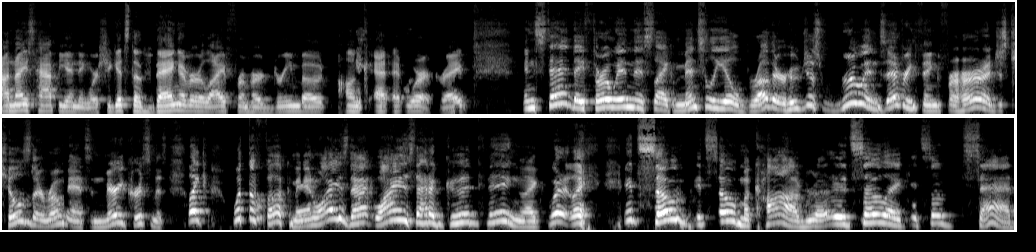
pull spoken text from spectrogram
a, nice happy ending where she gets the bang of her life from her dreamboat hunk at, at work, right? Instead, they throw in this like mentally ill brother who just ruins everything for her and just kills their romance and Merry Christmas. Like, what the fuck, man? Why is that? Why is that a good thing? Like, what? Like, it's so it's so macabre. It's so like it's so sad.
